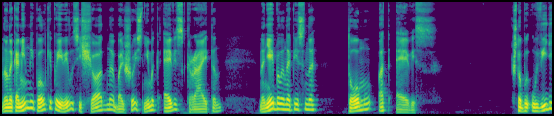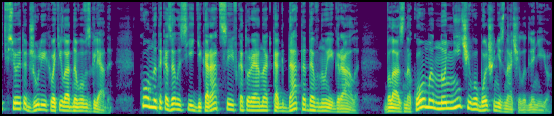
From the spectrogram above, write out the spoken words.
но на каминной полке появилась еще одна, большой снимок Эвис Крайтон. На ней было написано «Тому от Эвис». Чтобы увидеть все это, Джулии хватило одного взгляда. Комната казалась ей декорацией, в которой она когда-то давно играла. Была знакома, но ничего больше не значила для нее.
